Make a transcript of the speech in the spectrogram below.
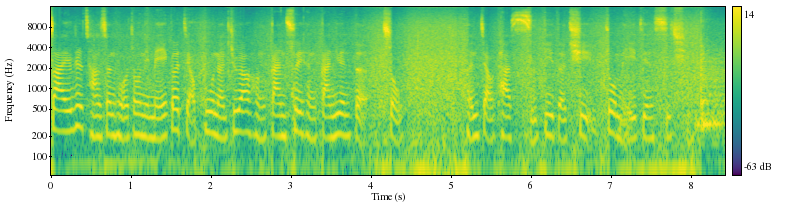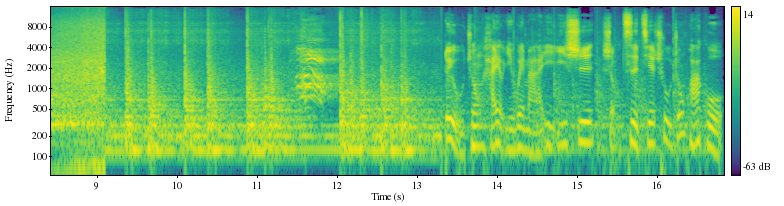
在日常生活中，你每一个脚步呢，就要很干脆、很甘愿的走，很脚踏实地的去做每一件事情。队伍中还有一位马来裔医师，首次接触中华鼓。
